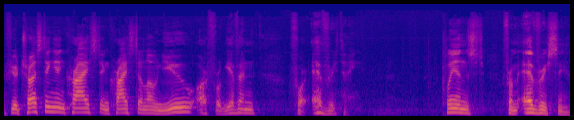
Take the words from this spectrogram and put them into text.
If you're trusting in Christ and Christ alone, you are forgiven for everything, cleansed from every sin.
